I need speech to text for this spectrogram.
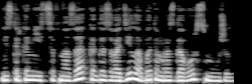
несколько месяцев назад, когда заводила об этом разговор с мужем.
